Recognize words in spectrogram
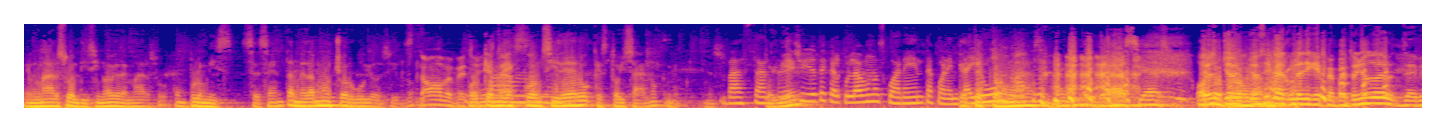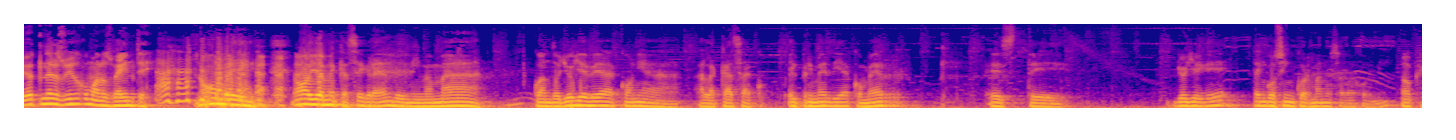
en marzo, el 19 de marzo, cumplo mis 60, me da mucho orgullo decirlo. No, Porque me considero que estoy sano. Bastante. De hecho, yo te calculaba unos 40, 41. Gracias. Otro yo, yo, sí calculé, dije, Pepe Toño debió tener a su hijo como a los 20. No, hombre, no, yo me casé grande. Mi mamá, cuando yo llevé a Connie a, a la casa el primer día a comer, este, yo llegué, tengo cinco hermanos abajo de mí. Ok.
